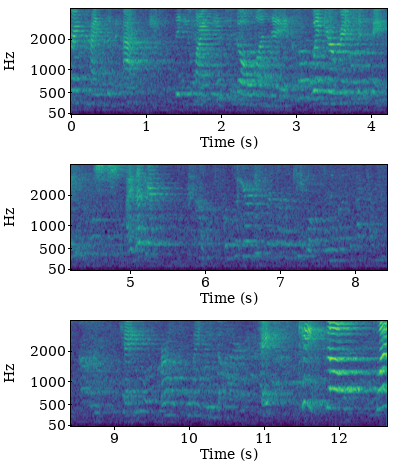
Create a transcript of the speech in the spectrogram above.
Different kinds of acting that you might need to know one day when you're rich and famous. Shh, shh, eyes up here. Go put your papers on the table and then go sit back down. Okay? Or else you might lose them. Okay? Okay, so one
